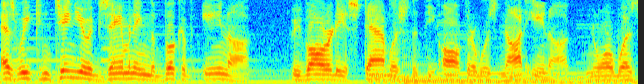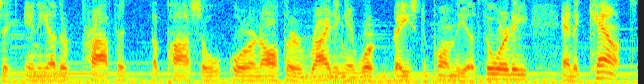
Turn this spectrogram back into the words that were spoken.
As we continue examining the book of Enoch, we've already established that the author was not Enoch, nor was it any other prophet, apostle, or an author writing a work based upon the authority and account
